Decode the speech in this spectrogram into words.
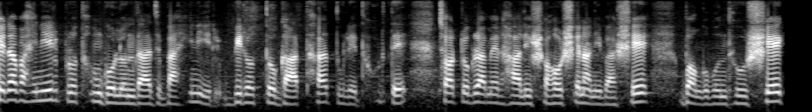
সেনাবাহিনীর প্রথম গোলন্দাজ বাহিনীর বীরত্ব গাথা তুলে ধরতে চট্টগ্রামের হালি শহর সেনানিবাসে বঙ্গবন্ধু শেখ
